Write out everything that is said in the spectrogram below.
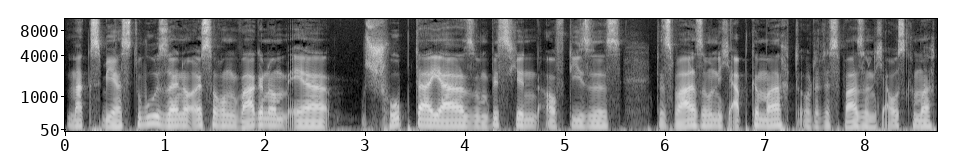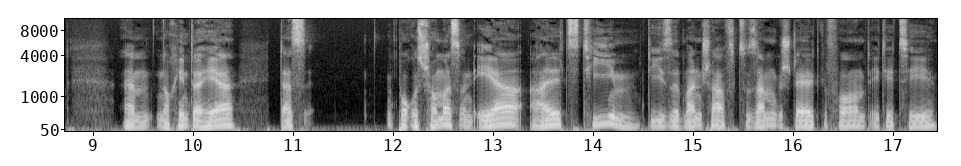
Max, wie hast du seine Äußerungen wahrgenommen? Er schob da ja so ein bisschen auf dieses, das war so nicht abgemacht oder das war so nicht ausgemacht, ähm, noch hinterher, dass Boris Schommers und er als Team diese Mannschaft zusammengestellt, geformt, etc.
